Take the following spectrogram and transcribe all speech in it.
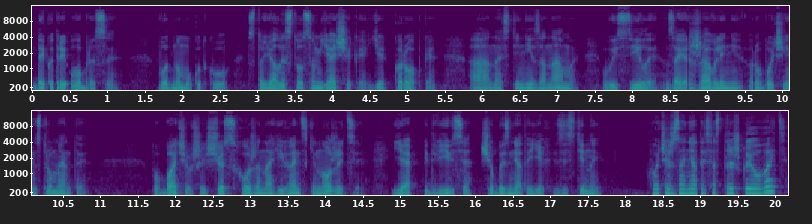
декотрі обриси. В одному кутку стояли стосом ящики й коробки, а на стіні за нами висіли заіржавлені робочі інструменти. Побачивши щось схоже на гігантські ножиці, я підвівся, щоби зняти їх зі стіни. Хочеш зайнятися стрижкою овець?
